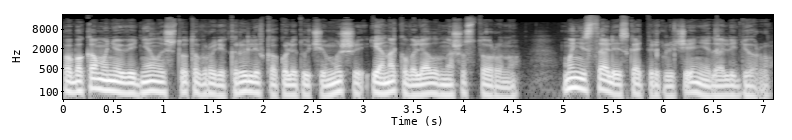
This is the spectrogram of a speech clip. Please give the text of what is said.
По бокам у нее виднелось что-то вроде крыльев, как у летучей мыши, и она ковыляла в нашу сторону. Мы не стали искать приключений и дали дёру.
